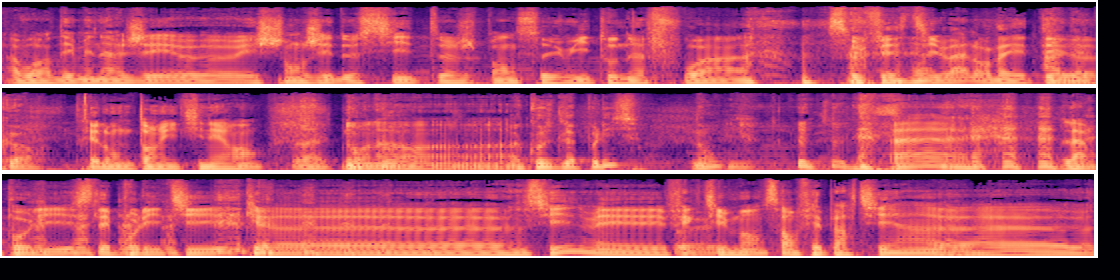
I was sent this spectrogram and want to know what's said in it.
avoir déménagé euh, et changé de site, je pense huit ou neuf fois ce festival, on a été Ah euh, très longtemps itinérant. Ouais. Nous, on a À cause de la police? Non? Ah, la police, les politiques, euh, si, mais effectivement, ça en fait partie. Hein, euh,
